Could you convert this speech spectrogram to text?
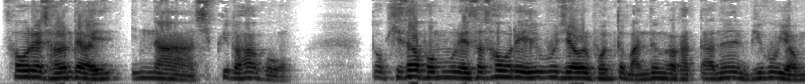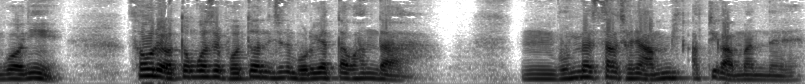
서울에 저런 데가 있- 있나 싶기도 하고 또 기사 본문에서 서울의 일부 지역을 본뜬 만든 것 같다는 미국 연구원이 서울에 어떤 곳을 본떴는지는 모르겠다고 한다. 음, 문맥상 전혀 앞, 앞뒤가 안 맞네.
